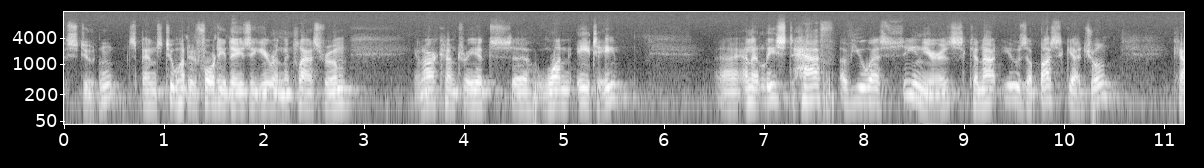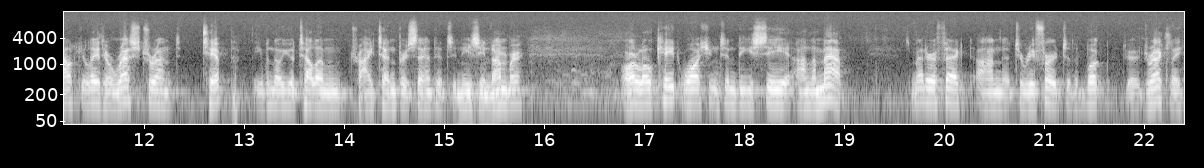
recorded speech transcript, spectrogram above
student spends 240 days a year in the classroom In our country, it's uh, 180. Uh, and at least half of U.S. seniors cannot use a bus schedule, calculate a restaurant tip, even though you tell them try 10%, it's an easy number, or locate Washington, D.C. on the map. As a matter of fact, on, to refer to the book uh, directly,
